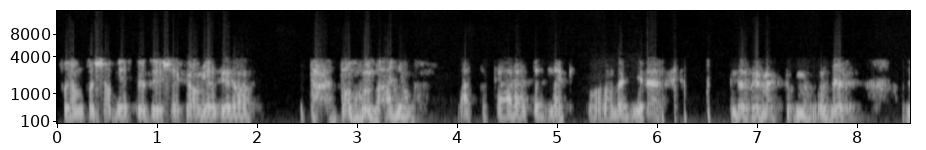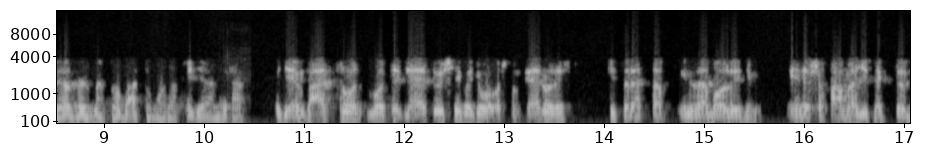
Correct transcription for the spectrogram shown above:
Vátra folyamatosan mérkőzésekre, ami azért a tanulmányom látta kárát ennek valamennyire, de azért, meg, azért, azért, azért megpróbáltam odafigyelni rá. Ugye én Vácról volt egy lehetőség, hogy olvastunk erről, és ki szerettem igazából hogy édesapám együtt, meg több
